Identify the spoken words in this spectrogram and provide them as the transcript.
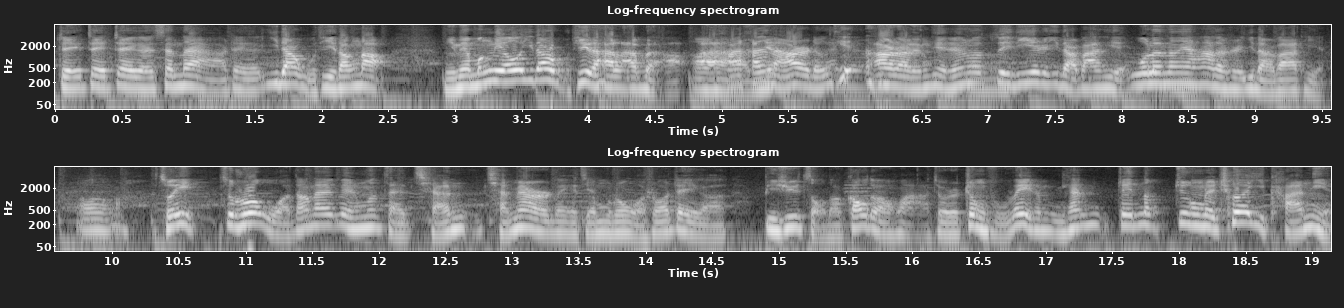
这这这个现在啊，这个 1.5T 当道，你那蒙牛 1.5T 的还来不了，啊，还还得买二点零 T 二点零 T，人说最低是一点八 T，涡轮增压的是一点八 T，哦，所以就是说我刚才为什么在前前面那个节目中我说这个必须走到高端化，就是政府为什么你看这弄就用这车一砍你，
